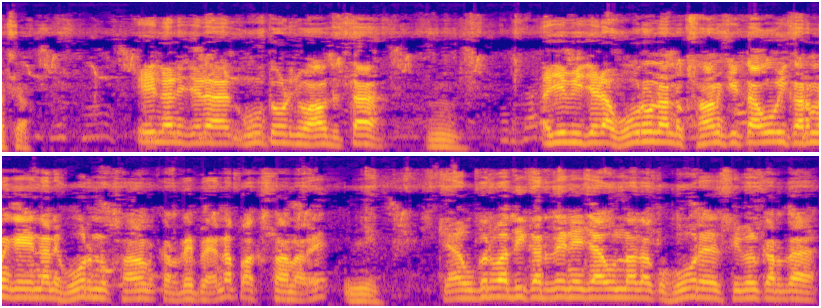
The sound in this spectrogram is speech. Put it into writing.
ਅੱਛਾ। ਇਹਨਾਂ ਨੇ ਜਿਹੜਾ ਮੂੰਹ ਤੋੜ ਜਵਾਬ ਦਿੱਤਾ। ਅਜੇ ਵੀ ਜਿਹੜਾ ਹੋਰ ਉਹਨਾਂ ਨੁਕਸਾਨ ਕੀਤਾ ਉਹ ਵੀ ਕਰਨਗੇ। ਇਹਨਾਂ ਨੇ ਹੋਰ ਨੁਕਸਾਨ ਕਰਦੇ ਪਏ ਨਾ ਪਾਕਿਸਤਾਨ ਵਾਲੇ। ਜੀ। ਚਾਹੇ ਉਗਰਵਾਦੀ ਕਰਦੇ ਨੇ ਜਾਂ ਉਹਨਾਂ ਦਾ ਕੋਈ ਹੋਰ ਹੈ ਸਿਵਲ ਕਰਦਾ ਹੈ।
